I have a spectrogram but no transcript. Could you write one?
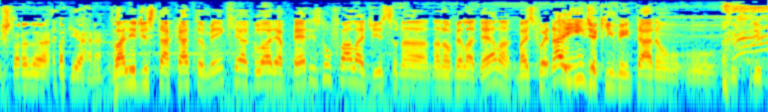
história da, da guerra, né? Vale destacar também que a Glória Pérez não fala disso na, na novela dela, mas foi na Índia que inventaram o, o estribo.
